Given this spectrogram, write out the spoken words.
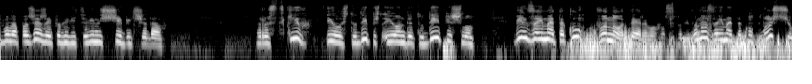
була пожежа, і подивіться, він ще більше дав ростків. І ось туди пішло, і он де туди пішло. Він займе таку, воно, дерево, господи, воно займе таку площу,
